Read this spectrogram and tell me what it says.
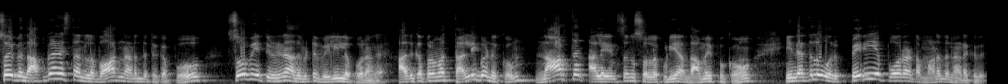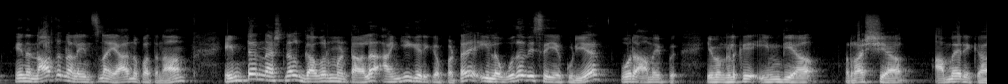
ஸோ இப்போ இந்த ஆப்கானிஸ்தானில் வார் நடந்துட்டு இருக்கப்போ சோவியத் யூனியன் அதை விட்டு வெளியில் போகிறாங்க அதுக்கப்புறமா தலிபனுக்கும் நார்த்தன் அலையன்ஸ்னு சொல்லக்கூடிய அந்த அமைப்புக்கும் இந்த இடத்துல ஒரு பெரிய போராட்டமானது நடக்குது. இந்த நார்த்தன் அலையன்ஸ்னால் யாருன்னு பார்த்தோன்னா இன்டர்நேஷ்னல் கவர்மெண்ட்டால் அங்கீகரிக்கப்பட்ட இல்லை உதவி செய்யக்கூடிய ஒரு அமைப்பு. இவங்களுக்கு இந்தியா ரஷ்யா அமெரிக்கா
